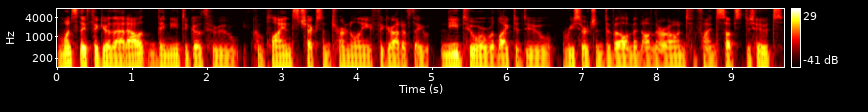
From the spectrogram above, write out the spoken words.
And once they figure that out, they need to go through compliance checks internally, figure out if they need to or would like to do research and development on their own to find substitutes.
